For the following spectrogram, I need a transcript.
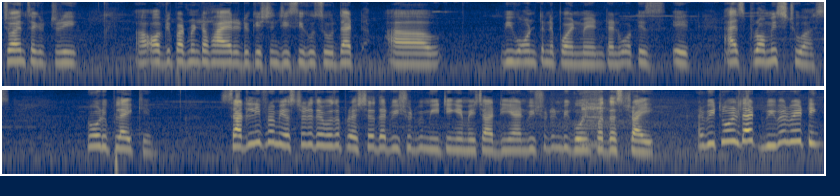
Joint Secretary uh, of Department of Higher Education, GC Hosur, that uh, we want an appointment and what is it as promised to us. No reply came. Suddenly from yesterday there was a pressure that we should be meeting MHRD and we shouldn't be going for the strike. And we told that we were waiting.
